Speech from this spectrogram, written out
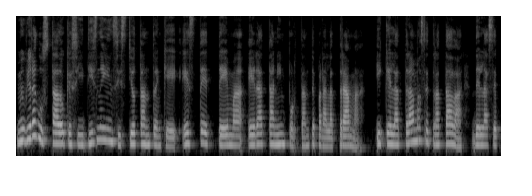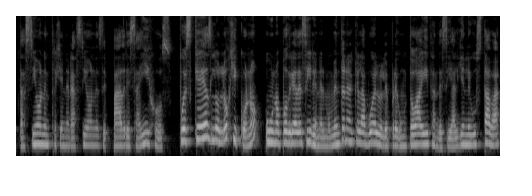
Me hubiera gustado que si Disney insistió tanto en que este tema era tan importante para la trama y que la trama se trataba de la aceptación entre generaciones de padres a hijos, pues qué es lo lógico, ¿no? Uno podría decir, en el momento en el que el abuelo le preguntó a Ethan de si a alguien le gustaba,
